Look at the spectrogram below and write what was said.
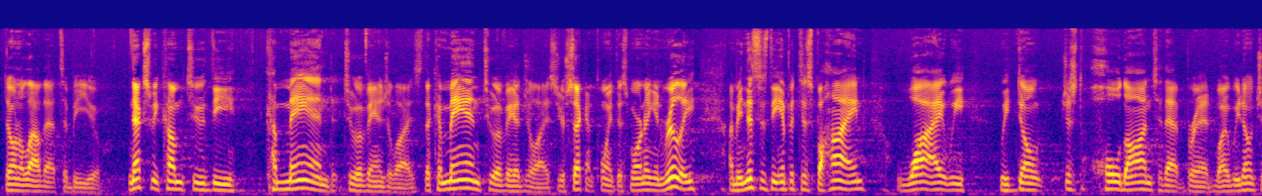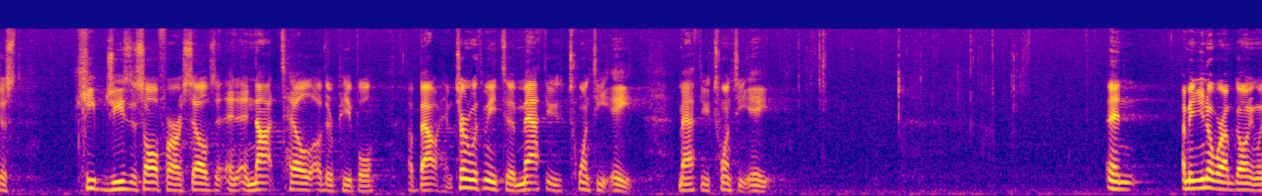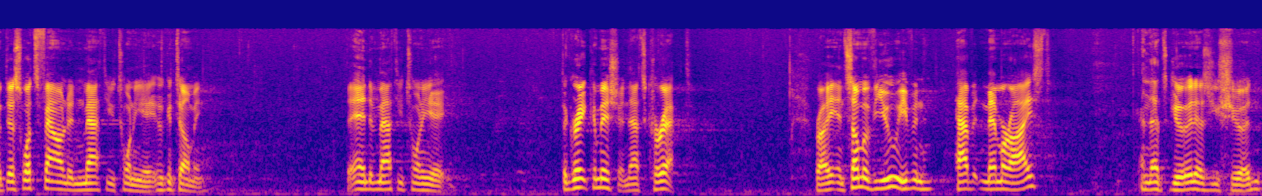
Don't allow that to be you. Next, we come to the command to evangelize. The command to evangelize, your second point this morning. And really, I mean, this is the impetus behind why we, we don't just hold on to that bread, why we don't just keep Jesus all for ourselves and, and not tell other people about him. Turn with me to Matthew 28. Matthew 28. And I mean, you know where I'm going with this. What's found in Matthew 28? Who can tell me? The end of Matthew 28. The Great Commission, that's correct right? And some of you even have it memorized, and that's good, as you should.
